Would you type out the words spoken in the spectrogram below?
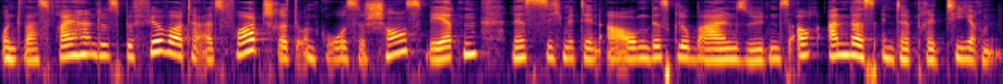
Und was Freihandelsbefürworter als Fortschritt und große Chance werten, lässt sich mit den Augen des globalen Südens auch anders interpretieren.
